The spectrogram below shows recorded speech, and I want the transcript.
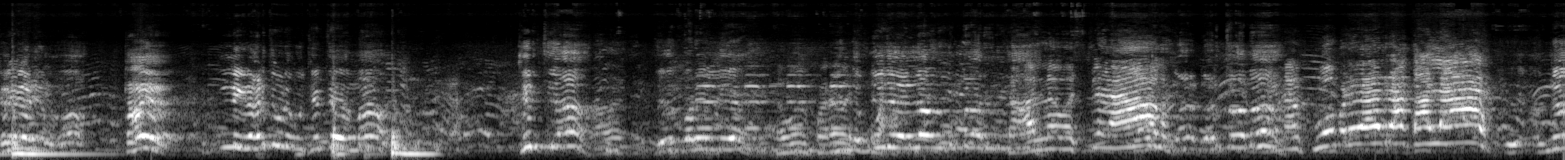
செங்கடி அம்மா தாயே இன்னைக்கு அடுத்து விட திருத்தையம்மா. திருத்தியா? இது குறையிலையா இந்த பூஜை எல்லாம் காலைல வச்சுடா. நான் கூப்பிடவே இல்லடா காலைல. என்ன?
